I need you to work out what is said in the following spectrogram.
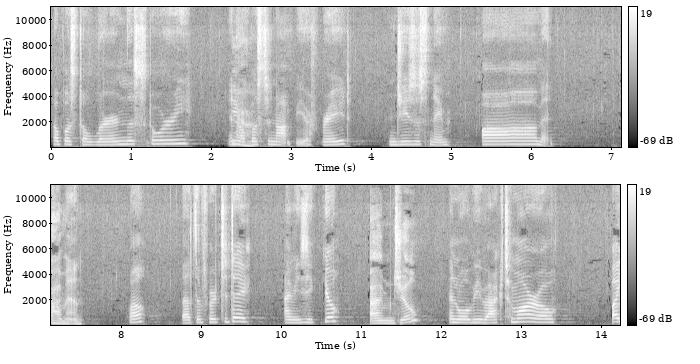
help us to learn the story, and help us to not be afraid. In Jesus' name, Amen. Amen. Well, that's it for today. I'm Ezekiel, I'm Jill. and we'll be back tomorrow. Bye.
